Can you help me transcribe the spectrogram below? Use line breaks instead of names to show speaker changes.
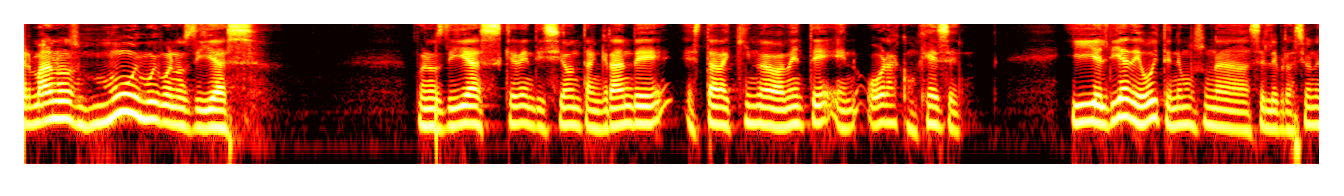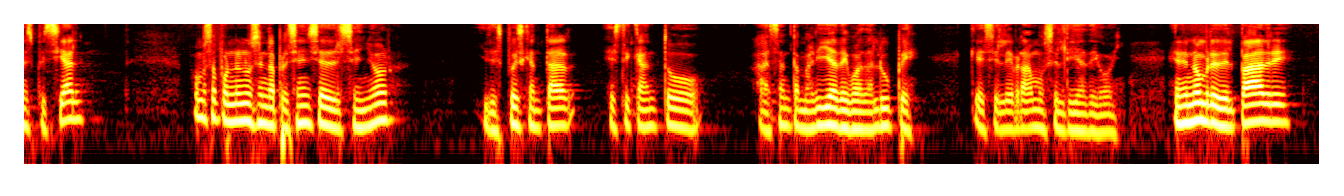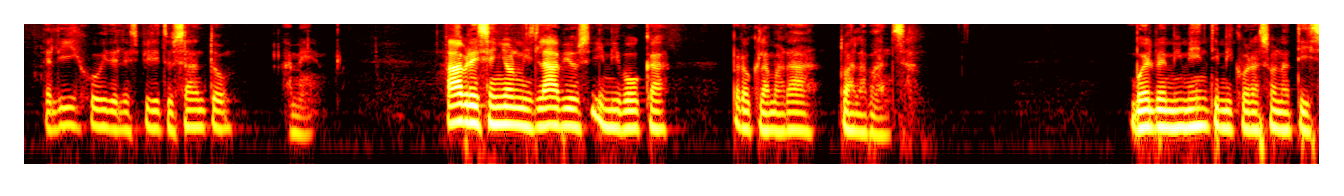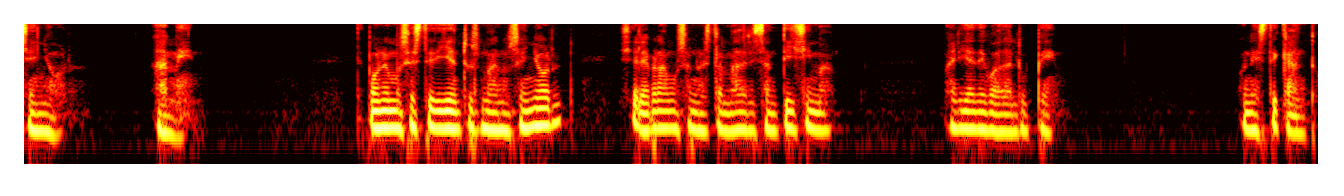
Hermanos, muy, muy buenos días. Buenos días, qué bendición tan grande estar aquí nuevamente en Hora con Gesed. Y el día de hoy tenemos una celebración especial. Vamos a ponernos en la presencia del Señor y después cantar este canto a Santa María de Guadalupe que celebramos el día de hoy. En el nombre del Padre, del Hijo y del Espíritu Santo. Amén. Abre, Señor, mis labios y mi boca proclamará tu alabanza. Vuelve mi mente y mi corazón a ti, Señor. Amén. Te ponemos este día en tus manos, Señor, y celebramos a nuestra Madre Santísima, María de Guadalupe, con este canto.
